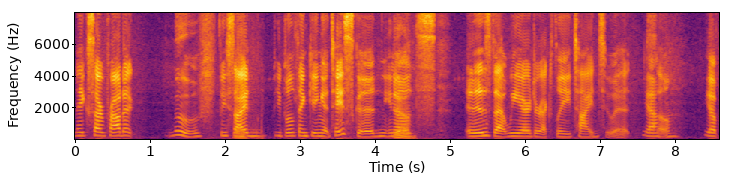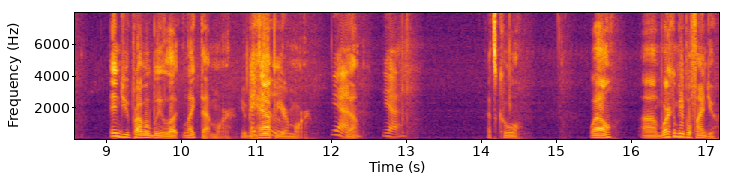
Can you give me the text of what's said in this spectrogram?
makes our product move. Beside people thinking it tastes good, you know, Yeah. it's it is that we are directly tied to it. Yeah. So, Yep. And you probably li- like that more. You'd be I do. happier more. yeah, Yeah. yeah. That's cool. Well, um, where can people find you?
